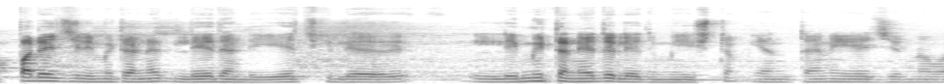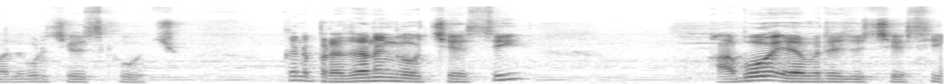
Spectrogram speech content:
అప్పర్ ఏజ్ లిమిట్ అనేది లేదండి. ఏజ్కి లే లిమిట్ అనేది లేదు మీ ఇష్టం. ఎంతైనా ఏజ్ ఉన్న వాళ్ళు కూడా చేసుకోవచ్చు. కానీ ప్రధానంగా వచ్చేసి అబోవ్ యావరేజ్ వచ్చేసి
